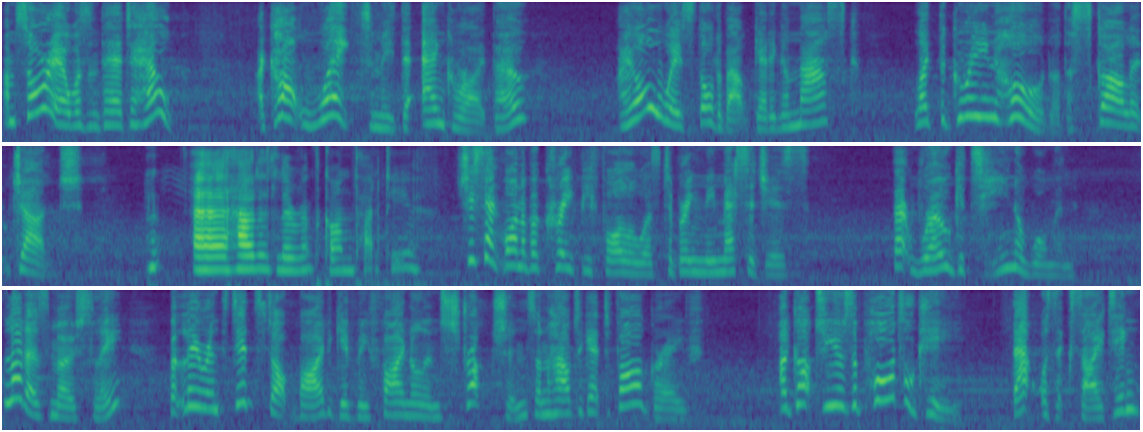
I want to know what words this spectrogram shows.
I'm sorry I wasn't there to help. I can't wait to meet the Anchorite, though. I always thought about getting a mask, like the Green Hood or the Scarlet Judge. uh, how did Lyranth contact you? She sent one of her creepy followers to bring me messages. That Rogatina woman. Letters mostly, but Lyranth did stop by to give me final instructions on how to get to Fargrave. I got to use a portal key. That was exciting.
